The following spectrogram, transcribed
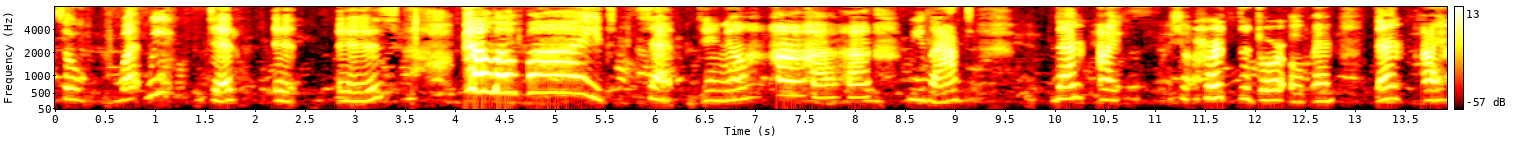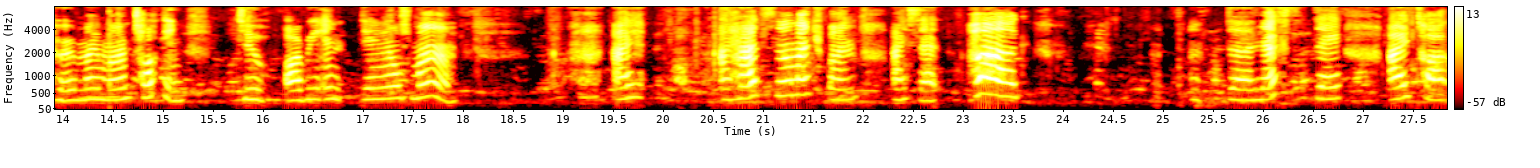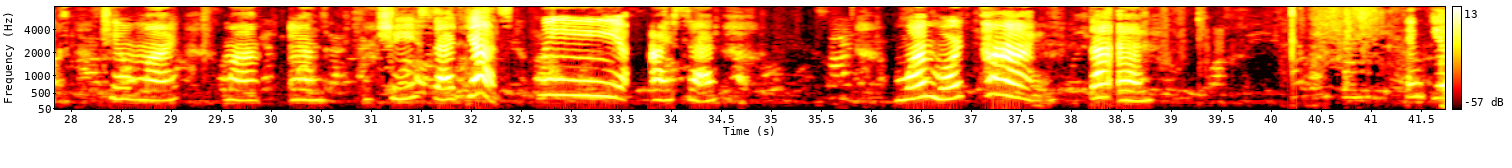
So what we did it is pillow fight, said Daniel. Ha ha ha. We laughed. Then I heard the door open. Then I heard my mom talking to Aubrey and Daniel's mom. I I had so much fun. I said, hug. The next day, I talked to my mom and she said yes. We, I said, one more time. The end. Thank you.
